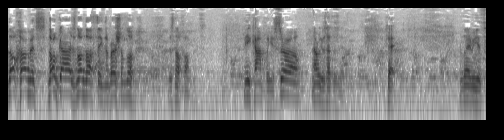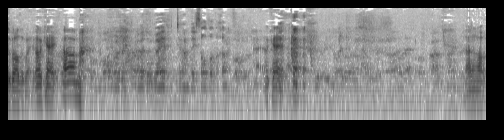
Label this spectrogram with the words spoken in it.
no chametz, no guards, no nothing. The version, look, there's no chametz. Me for Yisrael. Now we're going to start to say. Okay. Maybe it's all the way. Okay. Um, to? Okay. I don't know.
